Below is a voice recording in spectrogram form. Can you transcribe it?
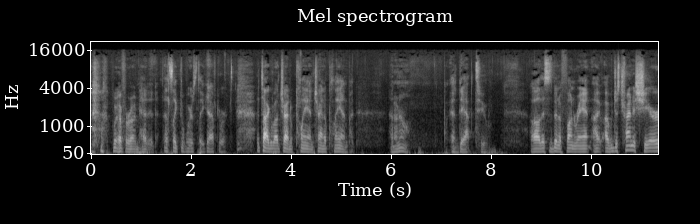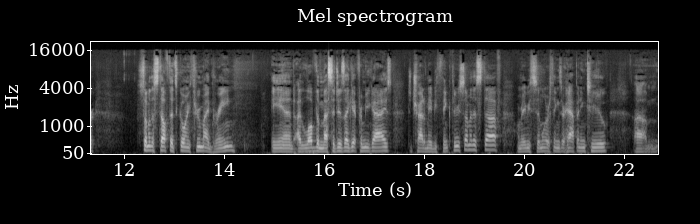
wherever I'm headed. That's like the worst thing afterwards. I talk about trying to plan, trying to plan, but I don't know. Adapt to. Uh, this has been a fun rant. I, I was just trying to share some of the stuff that's going through my brain. And I love the messages I get from you guys to try to maybe think through some of this stuff, or maybe similar things are happening to you, um,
